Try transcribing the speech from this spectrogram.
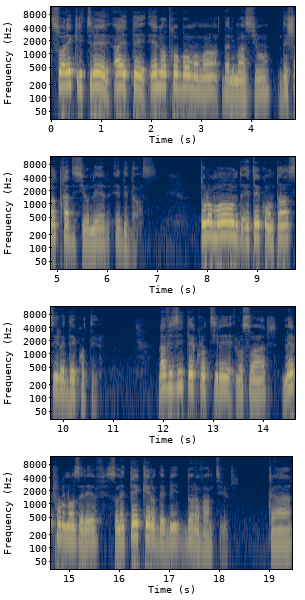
soirée culturelle a été un autre bon moment d'animation, de chants traditionnels et de danse. Tout le monde était content sur les deux côtés. La visite est clôturée le soir, mais pour nos élèves, ce n'était que le début de l'aventure. Car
